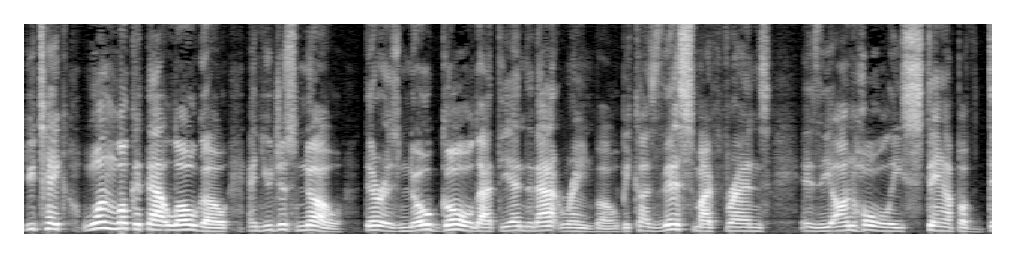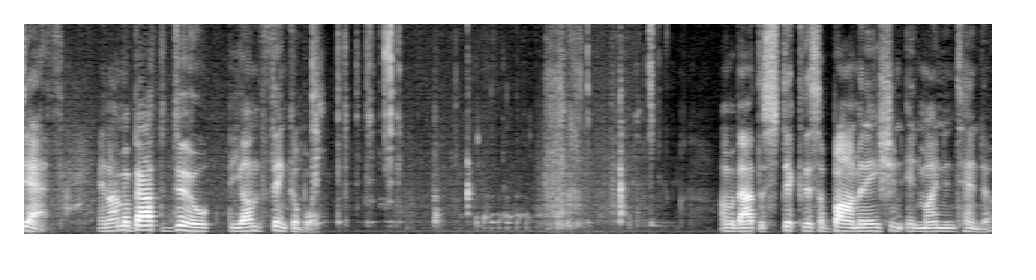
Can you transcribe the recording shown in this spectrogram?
You take one look at that logo and you just know there is no gold at the end of that rainbow because this, my friends, is the unholy stamp of death. And I'm about to do the unthinkable. I'm about to stick this abomination in my Nintendo.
